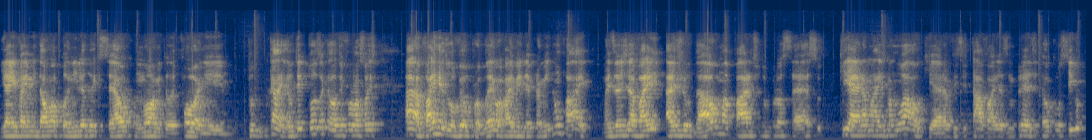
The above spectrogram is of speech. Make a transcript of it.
e aí vai me dar uma planilha do Excel com nome, telefone, tudo. Cara, eu tenho todas aquelas informações. Ah, vai resolver o problema? Vai vender para mim? Não vai. Mas ele já vai ajudar uma parte do processo que era mais manual, que era visitar várias empresas. Então eu consigo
